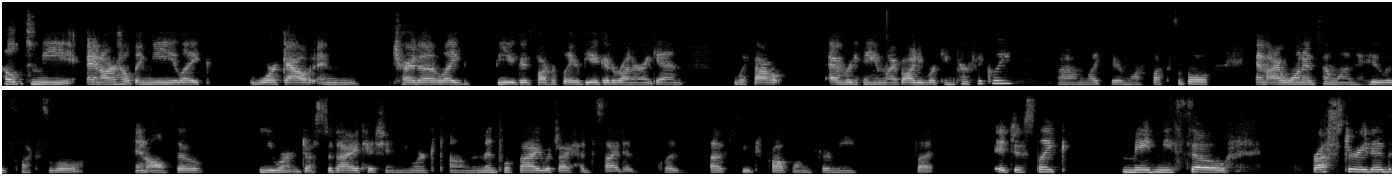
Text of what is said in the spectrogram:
helped me and are helping me like work out and try to like be a good soccer player, be a good runner again without everything in my body working perfectly. Um, like you're more flexible. And I wanted someone who was flexible and also you weren't just a dietitian. You worked on the mental side, which I had decided was a huge problem for me. But it just like made me so frustrated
